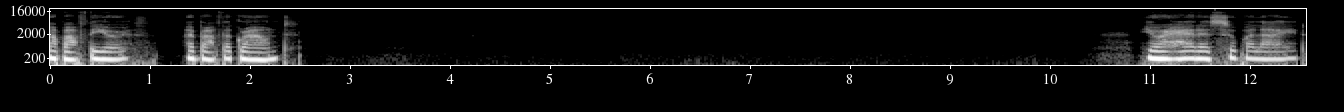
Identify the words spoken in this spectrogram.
above the earth, above the ground. Your head is super light,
